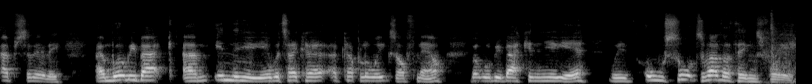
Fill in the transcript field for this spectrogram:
absolutely. And we'll be back um, in the new year. We'll take a, a couple of weeks off now, but we'll be back in the new year with all sorts of other things for you.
